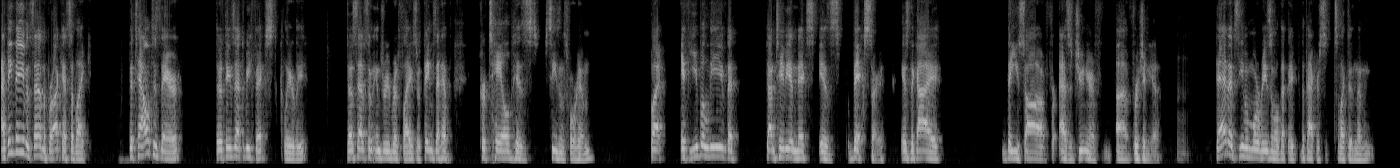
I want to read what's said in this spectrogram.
I think they even said on the broadcast of like the talent is there. There are things that have to be fixed, clearly. Does have some injury red flags or things that have curtailed his seasons for him. But if you believe that Dontayvion Nix is Vix, sorry, is the guy that you saw for, as a junior of uh, Virginia, mm-hmm. then it's even more reasonable that they the Packers selected them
